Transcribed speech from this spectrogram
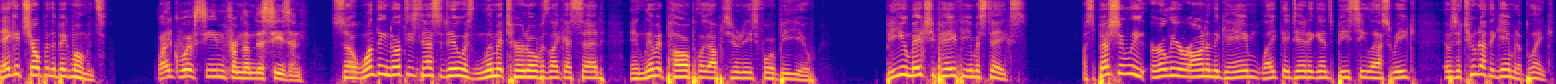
they can show up in the big moments. Like we've seen from them this season. So one thing Northeastern has to do is limit turnovers, like I said, and limit power play opportunities for BU. BU makes you pay for your mistakes especially earlier on in the game, like they did against BC last week. It was a 2 0 game in a blink.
